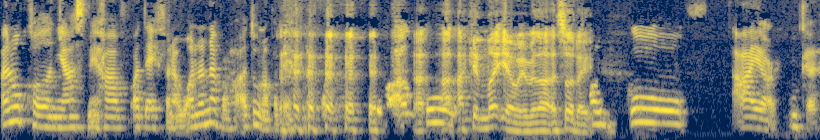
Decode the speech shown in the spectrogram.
I know Colin Yass may have a definite one. I never, I don't have a definite one. Go, I, I, can let you away with that. It's all right. I'll go Ajer. Okay,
